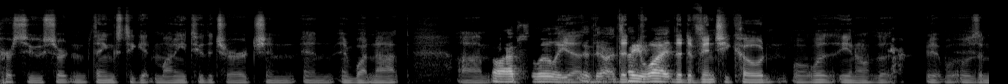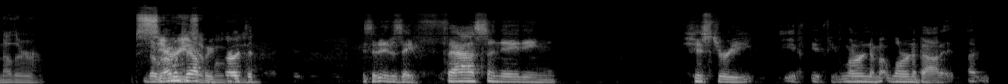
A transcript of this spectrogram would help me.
pursue certain things to get money to the church and and and whatnot. Um, oh, absolutely. Yeah, the, I tell you what, the Da Vinci Code was you know the it was another the Roman Catholic Church. Is it is a fascinating history if if you learn to learn about it. Um,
